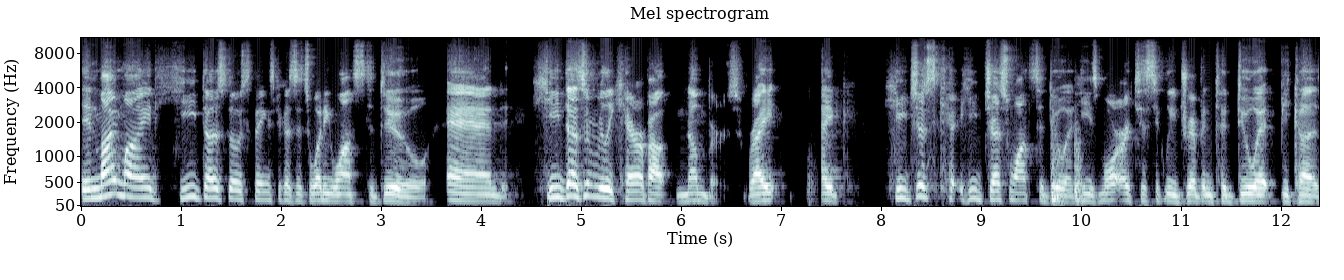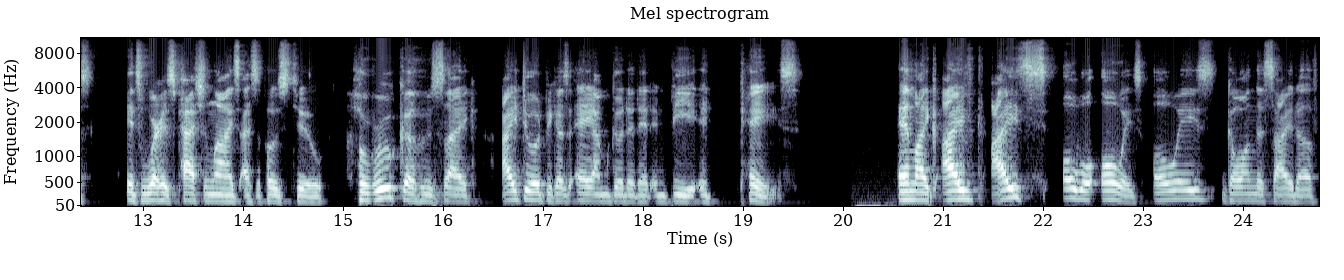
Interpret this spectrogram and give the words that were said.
in my mind he does those things because it's what he wants to do and he doesn't really care about numbers right like he just he just wants to do it. He's more artistically driven to do it because it's where his passion lies, as opposed to Haruka, who's like, I do it because a I'm good at it, and b it pays. And like I've I oh will always always go on the side of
